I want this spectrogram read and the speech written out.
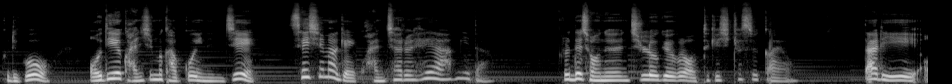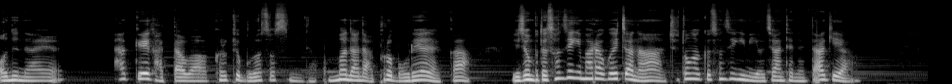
그리고 어디에 관심을 갖고 있는지 세심하게 관찰을 해야 합니다. 그런데 저는 진로 교육을 어떻게 시켰을까요? 딸이 어느 날 학교에 갔다 와 그렇게 물었었습니다. 엄마 나는 앞으로 뭘 해야 할까? 예전부터 선생님 하라고 했잖아. 초등학교 선생님이 여자한테는 딱이야.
